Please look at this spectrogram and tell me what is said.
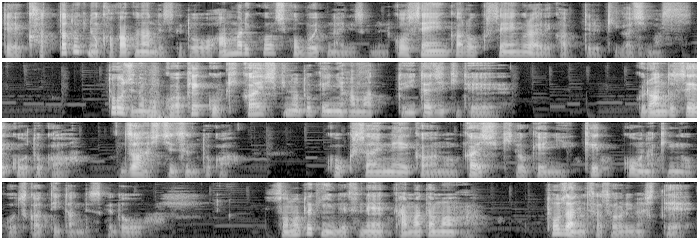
で、買った時の価格なんですけど、あんまり詳しく覚えてないんですけどね、5000円か6000円ぐらいで買ってる気がします。当時の僕は結構機械式の時計にはまっていた時期で、グランドセイコーとか、ザ・シチズンとか、国際メーカーの機械式時計に結構な金額を使っていたんですけど、その時にですね、たまたま登山に誘われまして、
